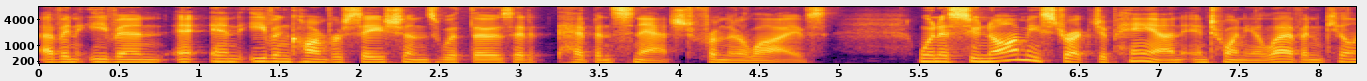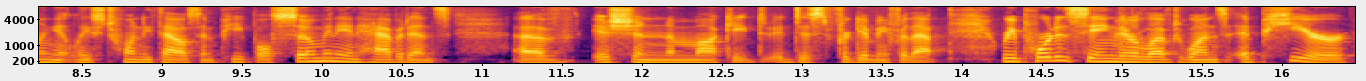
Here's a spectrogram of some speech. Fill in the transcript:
of an even and even conversations with those that had been snatched from their lives. When a tsunami struck Japan in 2011, killing at least 20,000 people, so many inhabitants of Ishinomaki, just forgive me for that, reported seeing their loved ones appear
